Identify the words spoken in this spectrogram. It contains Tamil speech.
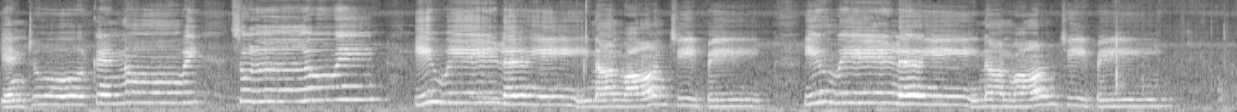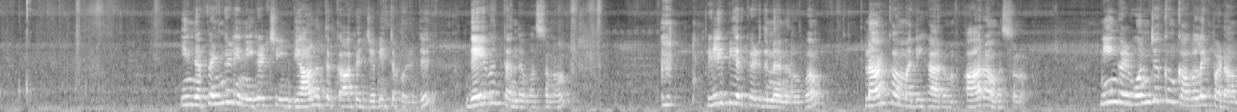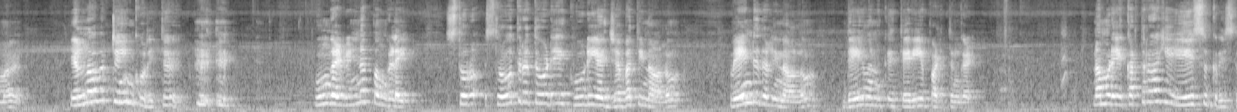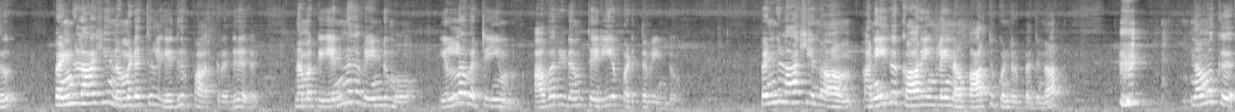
என்றோர்கண்ணோவை சொல்லுவேன். இவ்வேளையை நான் வாஞ்சிப்பேன். இவ்வேளையை நான் வாஞ்சிப்பேன். இந்த பெண்களின் நிகழ்ச்சியின் தியானத்திற்காக ஜெபித்த பொழுது தேவன் தந்த வசனம் பிலிப்பியருக்கு எழுதின நிருபம் நான்காம் அதிகாரம் ஆறாம் வசனம். நீங்கள் ஒன்றுக்கும் கவலைப்படாமல் எல்லாவற்றையும் குறித்து உங்கள் விண்ணப்பங்களை ஸ்தோத்திரத்தோடே கூடிய ஜெபத்தினாலும் வேண்டுதலினாலும் தேவனுக்கு தெரியப்படுத்துங்கள். நம்முடைய கர்த்தராகிய இயேசு கிறிஸ்து பெண்களாகிய நம்மிடத்தில் எதிர்பார்க்கிறது நமக்கு என்ன வேண்டுமோ எல்லாவற்றையும் அவரிடம் தெரியப்படுத்த வேண்டும். பெண்களாகிய நாம் அநேக காரியங்களை நாம் பார்த்து கொண்டிருப்பதுனால் நமக்கு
